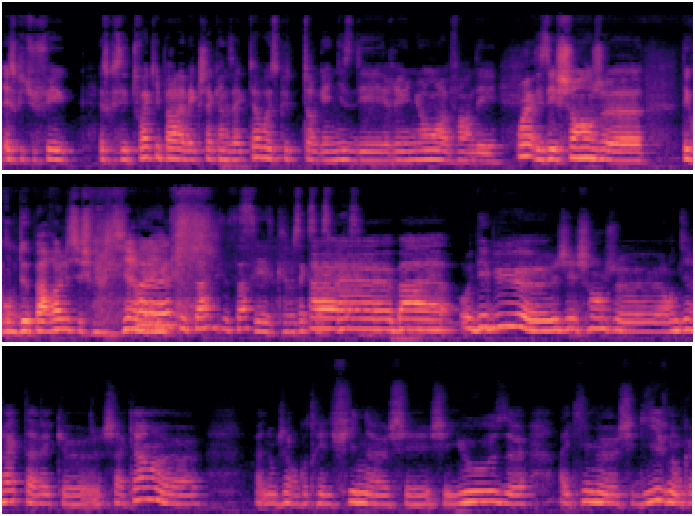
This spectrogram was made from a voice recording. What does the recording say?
est-ce que tu fais. Est-ce que c'est toi qui parles avec chacun des acteurs ou est-ce que tu organises des réunions, enfin des, Ouais. des échanges, euh, des groupes de parole, si je peux dire Ouais, c'est ça, c'est ça. C'est comme ça que ça se passe Euh, bah, au début, euh, j'échange euh, en direct avec euh, chacun. euh, euh, donc, j'ai rencontré euh, chez, chez Use, euh, Hakim euh, chez Give. Donc, euh,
